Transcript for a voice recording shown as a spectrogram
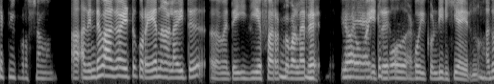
കിഡ്നിക്ക് പ്രശ്നം വന്നത് ആ, അതിന്റെ ഭാഗമായിട്ട് കുറെ നാളായിട്ട് ആ, മറ്റേ ഇ ജി എഫ് ആർ ഒക്കെ വളരെ ലോ ആയിട്ട് ആയിട്ട് പോവുകയാണ്. പോയിക്കൊണ്ടിരിക്കുകയായിരുന്നു. ഉം. അത്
